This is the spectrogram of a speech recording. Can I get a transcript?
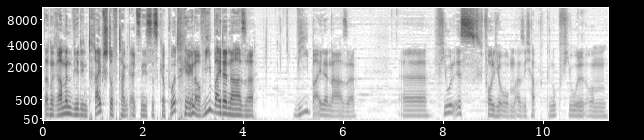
Dann rammen wir den Treibstofftank als nächstes kaputt. Ja genau, wie bei der NASA. Wie bei der NASA. Äh, Fuel ist voll hier oben. Also ich habe genug Fuel, um...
